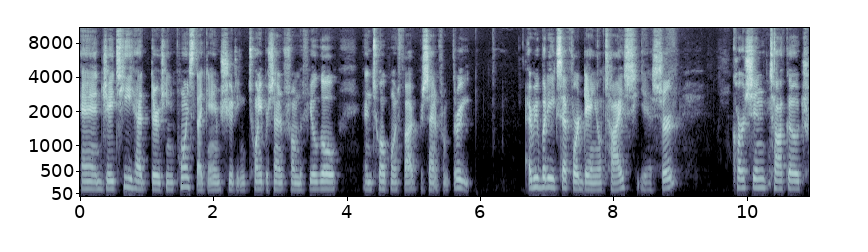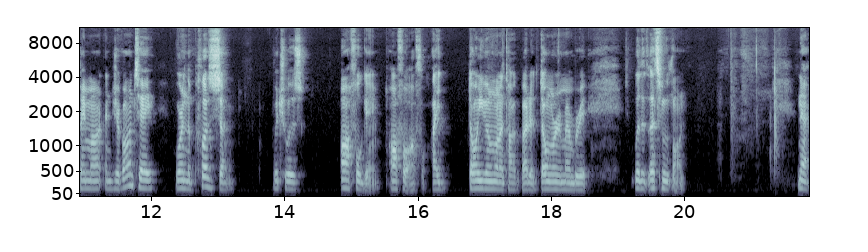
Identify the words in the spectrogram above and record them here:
and JT had 13 points that game, shooting 20% from the field goal and 12.5% from three. Everybody except for Daniel Theis, yes sir, Carsen, Tacko, Tremont, and Javonte were in the plus zone, which was awful game, awful, awful. I don't even want to talk about it. Don't remember it let's move on. Now,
